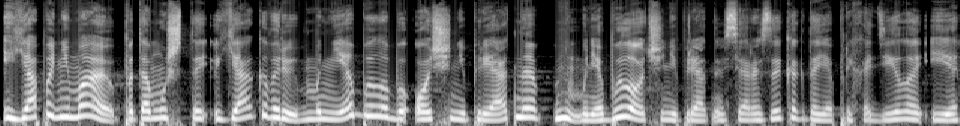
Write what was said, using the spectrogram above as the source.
И я понимаю, потому что я говорю, мне было бы очень неприятно, мне было очень неприятно все разы, когда я приходила и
